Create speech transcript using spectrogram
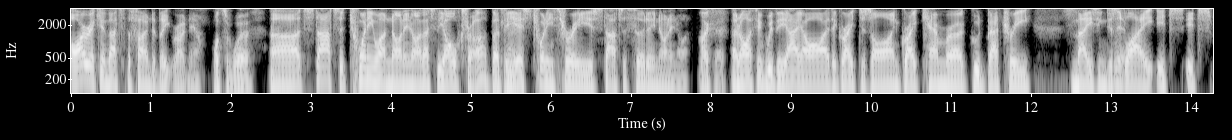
I reckon that's the phone to beat right now. What's it worth? Uh, it starts at twenty one ninety nine. That's the Ultra, but Okay. the S twenty three starts at thirteen ninety nine. Okay. And I think with the AI, the great design, great camera, good battery, amazing display, it's it's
